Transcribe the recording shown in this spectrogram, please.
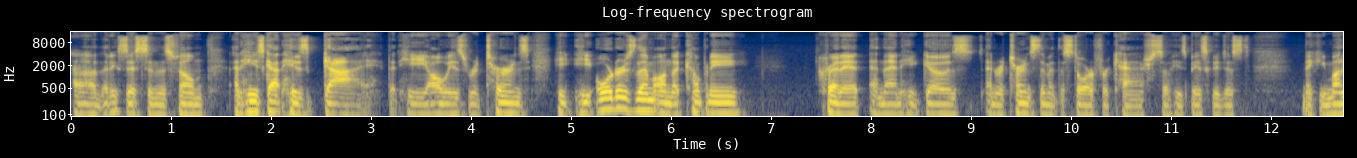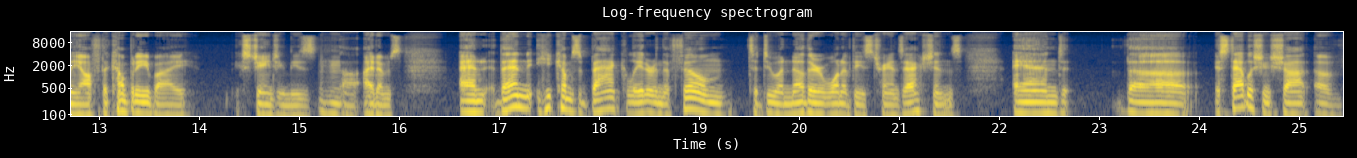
uh, that exists in this film, and he's got his guy that he always returns. He he orders them on the company credit, and then he goes and returns them at the store for cash. So he's basically just making money off the company by exchanging these Mhm. uh, items. And then he comes back later in the film to do another one of these transactions. And the establishing shot of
